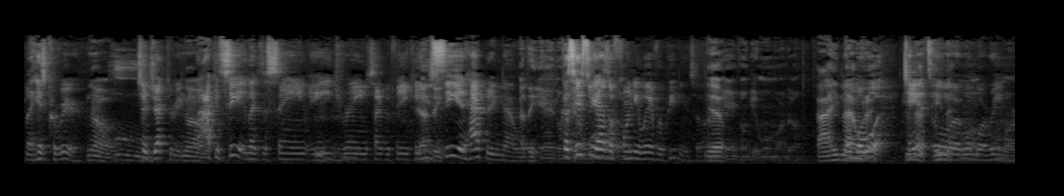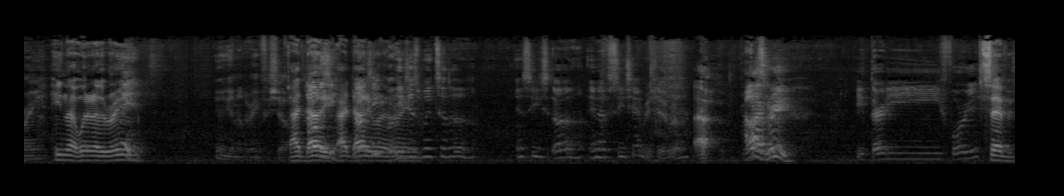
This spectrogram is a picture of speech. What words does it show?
Like his career No. trajectory. No. I could see it like the same age range type of thing. Can Yeah, you think- see it happening that I think Aaron Because history one has a more, though. funny way of repeating. So Yeah. Aaron gonna get one more though. Ah, he's one not more winning- what? he's not- Chance he's or not- one more One ring? more ring. He's not winning another ring. When? He'll get another ring for sure. I How doubt is it. he? I doubt He, he winning bro, a he ring. just went to the NC uh, NFC Championship, bro. I, How old is he? He 34 ish. Seven.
